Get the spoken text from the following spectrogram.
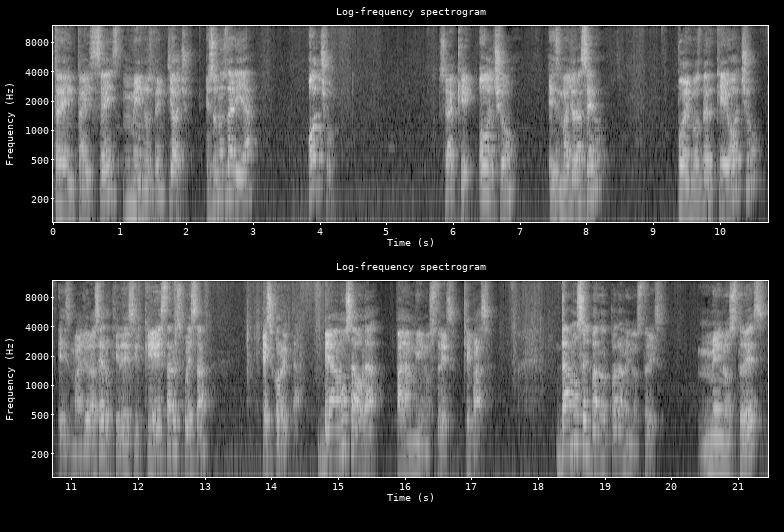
36 menos 28. Eso nos daría 8. O sea que 8 es mayor a 0. Podemos ver que 8 es mayor a 0. Quiere decir que esta respuesta es correcta. Veamos ahora para menos 3. ¿Qué pasa? Damos el valor para menos 3. Menos 3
